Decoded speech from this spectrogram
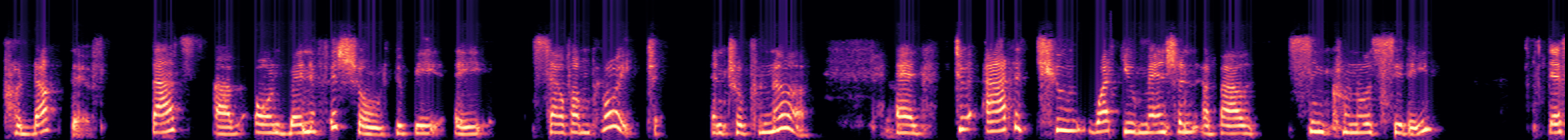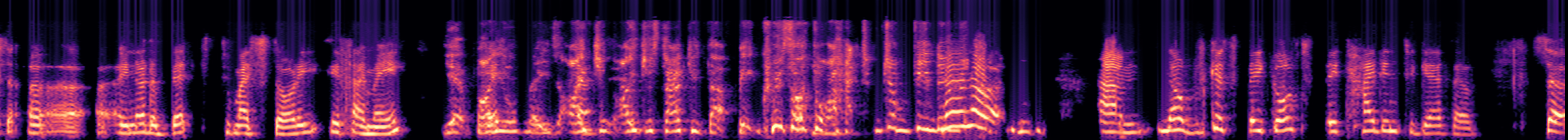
productive that's uh, on beneficial to be a self-employed entrepreneur. Yeah. And to add to what you mentioned about synchronicity, there's a, a, another bit to my story, if I may. Yeah, by all means. I just, I just added that bit because I thought I had to jump in. No, no, um, no, because they go, to, they tied in together. So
